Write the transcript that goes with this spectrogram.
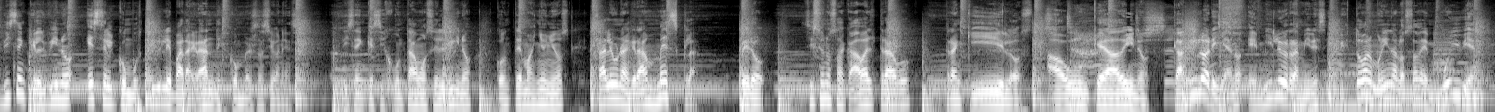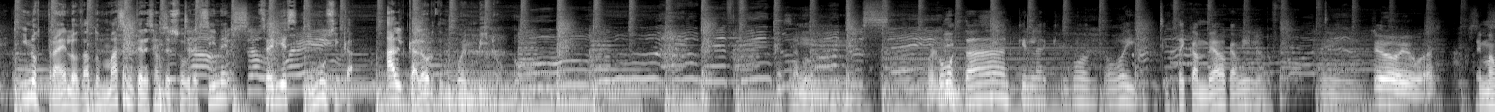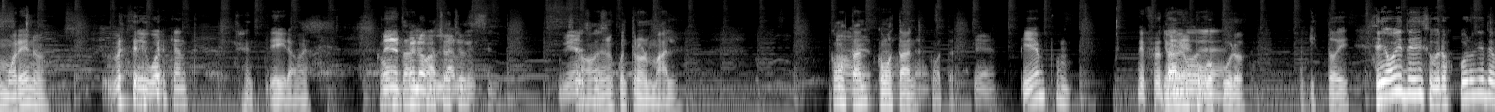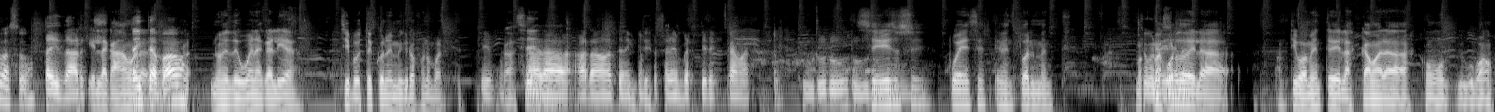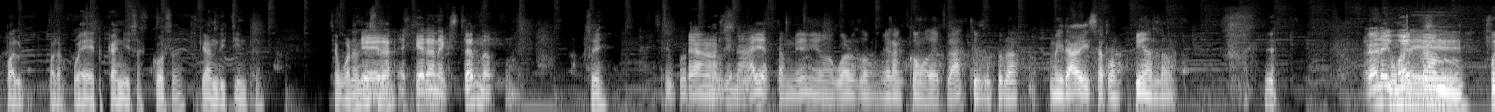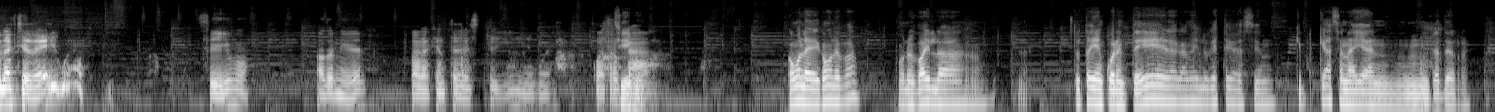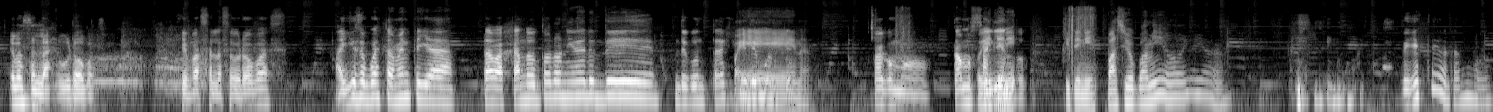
Dicen que el vino es el combustible para grandes conversaciones. Dicen que si juntamos el vino con temas ñoños, sale una gran mezcla. Pero, si se nos acaba el trago, tranquilos, aún queda vino. Camilo Arellano, Emilio Ramírez y Cristóbal Molina lo saben muy bien y nos traen los datos más interesantes sobre cine, series y música, al calor de un buen vino. Eh, ¿Cómo están? ¿Qué la, qué, cómo, cambiado, Camilo. Eh, Yo igual. ¿Es más moreno? Sí, igual que antes. Mira, man. ¿Cómo están, pelo más largo, muchachos? Bien, No, yo lo encuentro normal. ¿Cómo No, están? ¿Cómo está, están? ¿Cómo están? bien. Bien, pues. Yo me Disfrutando un poco de... oscuro. Aquí estoy. Sí, hoy te vi súper oscuro. ¿Qué te pasó? Está ahí dark. Aquí en la cámara. ¿Estáis tapado? No, no es de buena calidad. Sí, porque estoy con el micrófono aparte. Sí, pues. Casi. Ahora, ahora vamos a tener que empezar a invertir en cámara. Sí, eso sí, puede ser, eventualmente. Me, acuerdo de la. Antiguamente de las cámaras como que ocupamos para, para los webcam y esas cosas que eran distintas. ¿Se acuerdan de Que eso? eran- es que eran externos. po. Sí. Sí, Eran ordinarias también, yo me acuerdo. Eran como de plástico, tú las mirabas y se rompían. ¿no? Pero ¿Cómo le- webcam Full HD, weón. Sí. A otro nivel. Para gente de streaming, weón. 4K. Sí, ¿Cómo, le, ¿Cómo les va? ¿Cómo les baila? ¿Tú estás en cuarentena, Camilo? ¿Qué estás haciendo? ¿Qué, qué hacen allá en Inglaterra? ¿Qué pasa en las Europas? ¿Qué pasa en las Europas? Aquí supuestamente ya está bajando todos los niveles de, de contagio y de muerte. Buena. Está como... Estamos Oye, saliendo. ¿Y tenía espacio para mí hoy allá? ¿De qué estoy hablando?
